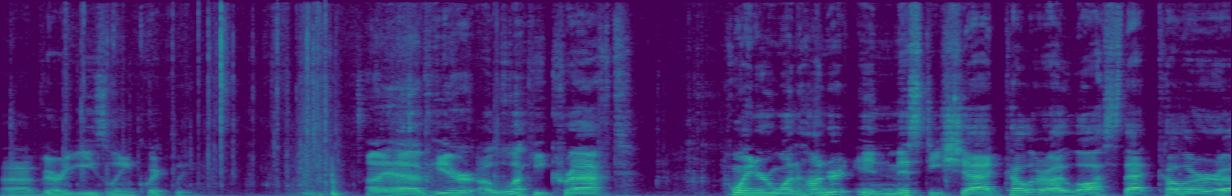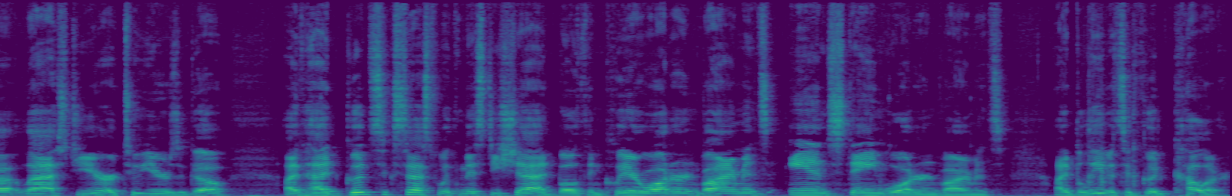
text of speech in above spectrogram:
uh, very easily and quickly. I have here a Lucky Craft Pointer 100 in Misty Shad color. I lost that color uh, last year or two years ago. I've had good success with Misty Shad, both in clear water environments and stained water environments. I believe it's a good color.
